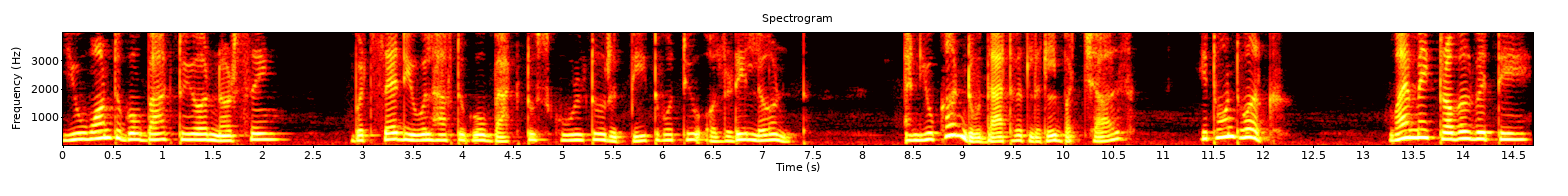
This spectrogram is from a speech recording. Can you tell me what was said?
You want to go back to your nursing, but said you will have to go back to school to repeat what you already learned. And you can't do that with little bachas. It won't work. Why make trouble, Beti?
